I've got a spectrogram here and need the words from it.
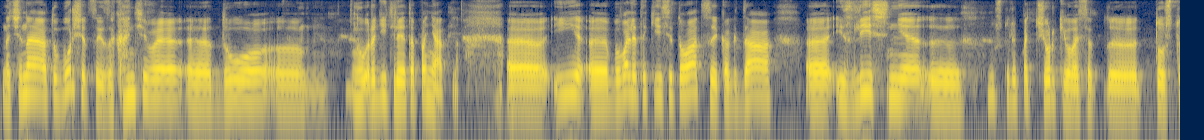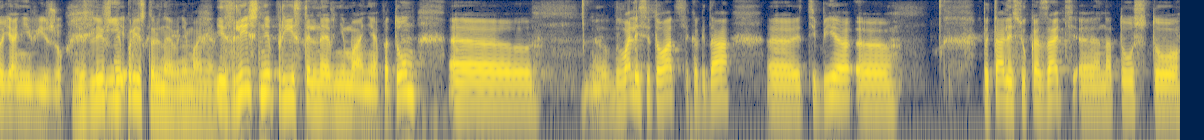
начиная от уборщицы и заканчивая э, до э, ну, родителей, это понятно. Э, и э, бывали такие ситуации, когда э, излишне, ну, что ли, подчеркивалось то, что я не вижу. Излишне и- пристальное внимание. было. Излишне пристальное внимание. Потом бывали ситуации, когда тебе пытались указать э, на то, что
